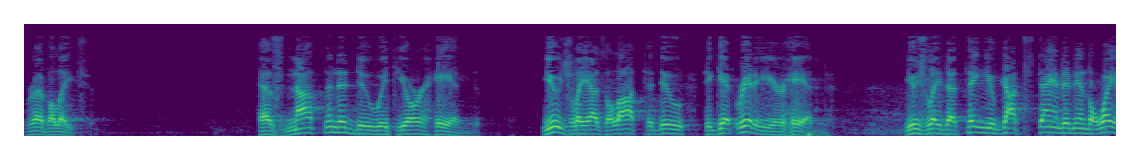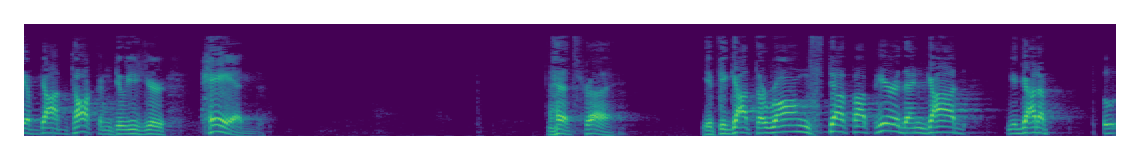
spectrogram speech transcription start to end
revelation has nothing to do with your head. Usually has a lot to do to get rid of your head. Usually the thing you've got standing in the way of God talking to is your head. That's right. If you got the wrong stuff up here, then God, you got to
